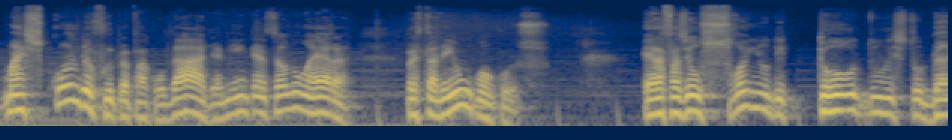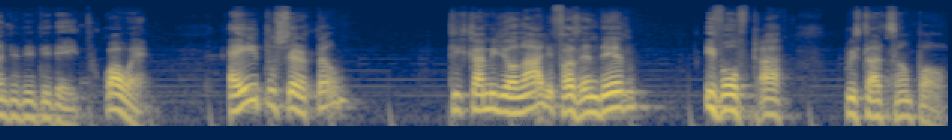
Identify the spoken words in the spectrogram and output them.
Mas quando eu fui para a faculdade, a minha intenção não era prestar nenhum concurso. Era fazer o sonho de todo estudante de direito. Qual é? É ir para o sertão, ficar milionário fazendeiro e voltar para o estado de São Paulo.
